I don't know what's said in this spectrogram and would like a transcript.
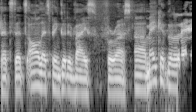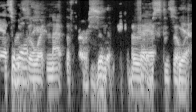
that's that's all that's been good advice for us. Um, Make it the last so resort, not the first. The, the first, last resort. Yeah.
